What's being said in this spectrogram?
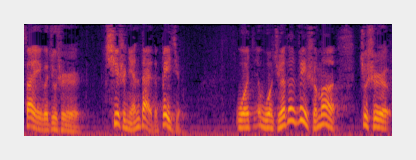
再一个就是七十年代的背景，我我觉得为什么就是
